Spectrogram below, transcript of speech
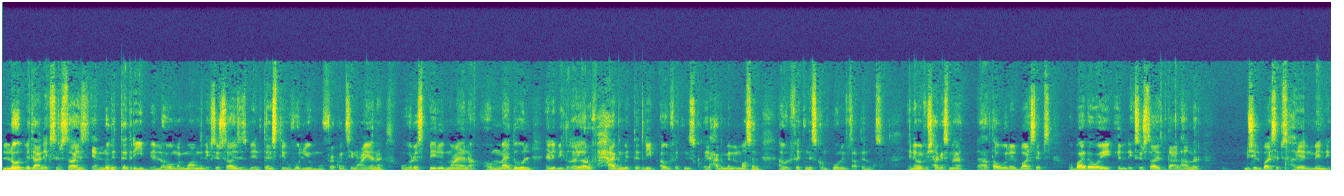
ال load بتاع ال exercise يعني load التدريب اللي هو مجموعة من ال exercises ب intensity و volume و frequency معينة و rest period معينة هم دول اللي بيتغيروا في حجم التدريب أو ال fitness حجم ال muscle أو ال fitness component بتاعت ال muscle. إنما مفيش حاجة اسمها هطول ال biceps. و by the way ال exercise بتاع ال hammer مش ال biceps هي ال main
